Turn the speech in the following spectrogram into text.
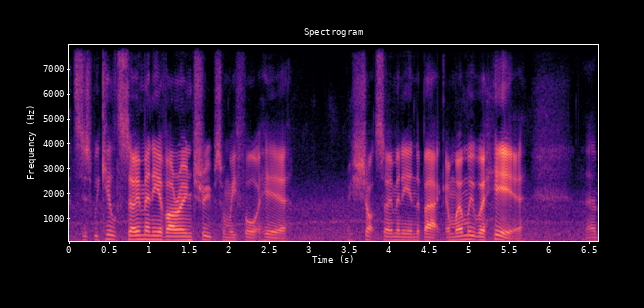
It's just we killed so many of our own troops when we fought here. We shot so many in the back, and when we were here, um,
